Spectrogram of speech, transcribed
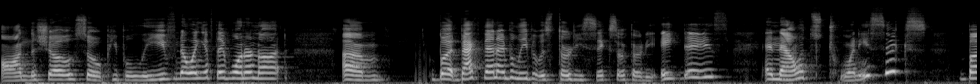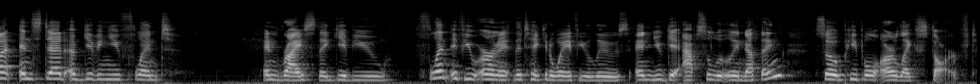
on the show so people leave knowing if they've won or not. Um, but back then, I believe it was 36 or 38 days, and now it's 26 but instead of giving you flint and rice, they give you flint if you earn it, they take it away if you lose, and you get absolutely nothing. So people are like starved.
